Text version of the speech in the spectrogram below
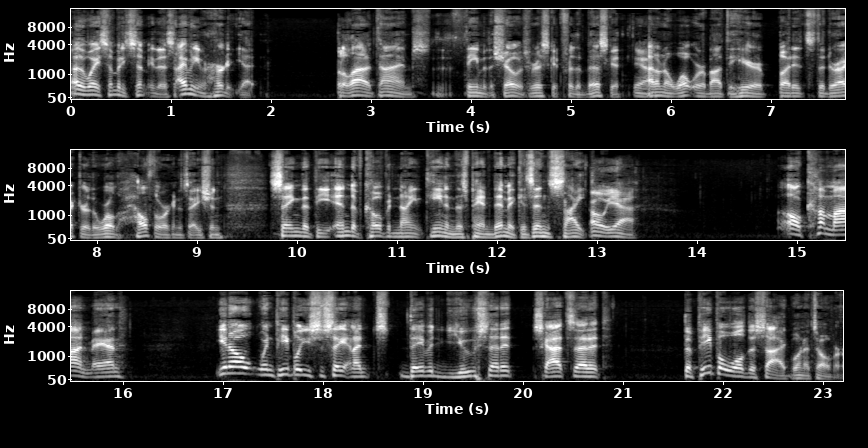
By the way, somebody sent me this. I haven't even heard it yet. But a lot of times, the theme of the show is risk it for the biscuit. Yeah. I don't know what we're about to hear, but it's the director of the World Health Organization saying that the end of COVID 19 and this pandemic is in sight. Oh, yeah. Oh, come on, man. You know, when people used to say, and I, David, you said it, Scott said it, the people will decide when it's over.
